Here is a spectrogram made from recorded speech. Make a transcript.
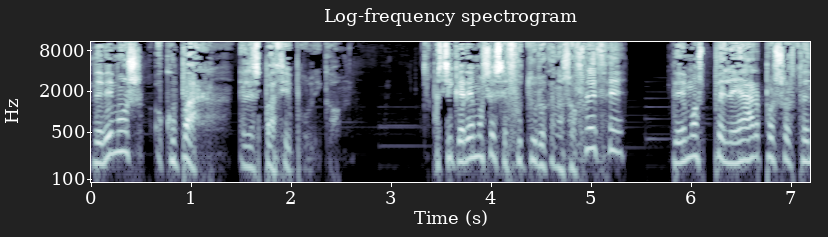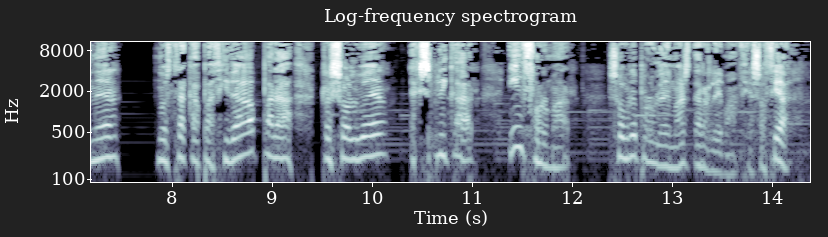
debemos ocupar el espacio público. Si queremos ese futuro que nos ofrece, debemos pelear por sostener nuestra capacidad para resolver, explicar, informar sobre problemas de relevancia social.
